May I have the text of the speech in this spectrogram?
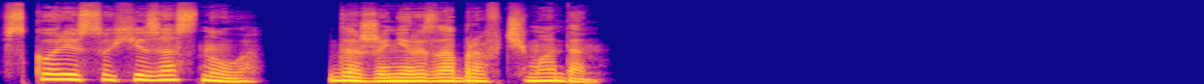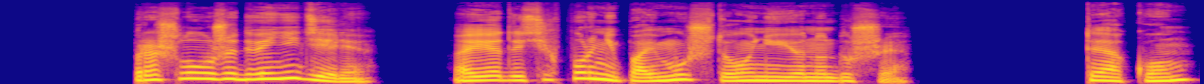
Вскоре Сухи заснула, даже не разобрав чемодан. Прошло уже две недели, а я до сих пор не пойму, что у нее на душе. Ты о ком?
